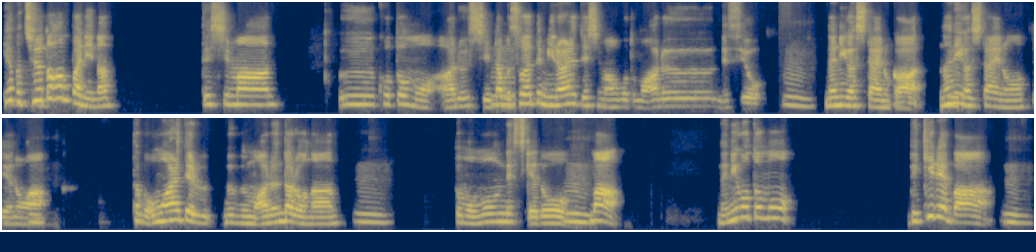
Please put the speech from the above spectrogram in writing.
やっぱ中途半端になってしまうこともあるし、多分そうやって見られてしまうこともあるんですよ。うん。何がしたいのか、何がしたいのっていうのは、多分思われてる部分もあるんだろうなうん。とも思うんですけど、うん。まあ、何事もできればうん。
